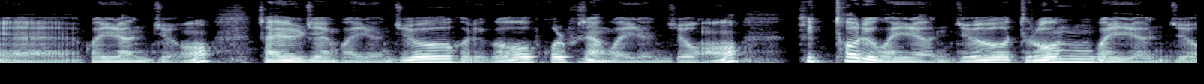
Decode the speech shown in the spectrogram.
예, 관련주, 자율주행 관련주, 그리고 골프장 관련주, 히터류 관련주, 드론 관련주,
